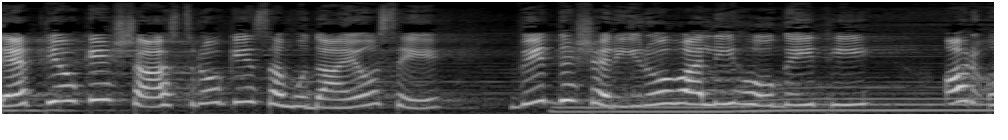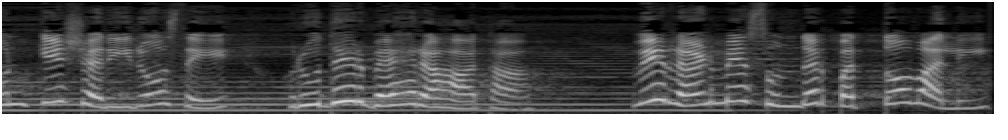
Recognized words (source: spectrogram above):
दैत्यों के शास्त्रों के समुदायों से विद शरीरों वाली हो गई थी और उनके शरीरों से रुधिर बह रहा था। वे रण में सुंदर पत्तों वाली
